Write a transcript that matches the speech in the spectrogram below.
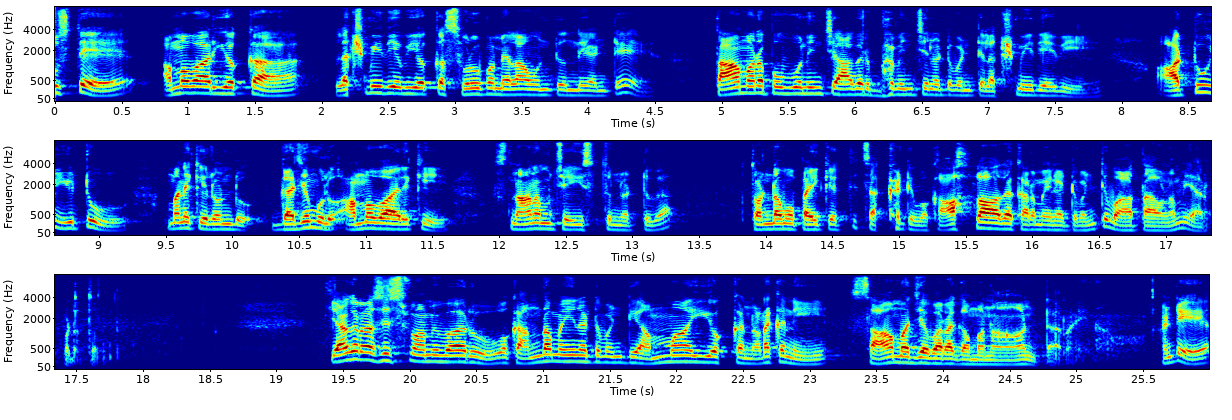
చూస్తే అమ్మవారి యొక్క లక్ష్మీదేవి యొక్క స్వరూపం ఎలా ఉంటుంది అంటే తామర పువ్వు నుంచి ఆవిర్భవించినటువంటి లక్ష్మీదేవి అటు ఇటు మనకి రెండు గజములు అమ్మవారికి స్నానం చేయిస్తున్నట్టుగా తొండము పైకెత్తి చక్కటి ఒక ఆహ్లాదకరమైనటువంటి వాతావరణం ఏర్పడుతుంది. త్యాగరాజస్వామి వారు ఒక అందమైనటువంటి అమ్మాయి యొక్క నడకని సామజవర గమన అంటారు ఆయన. అంటే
